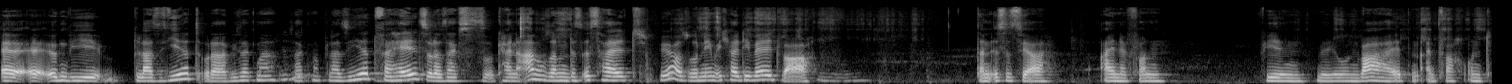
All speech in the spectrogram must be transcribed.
äh, äh irgendwie blasiert oder wie sag mal, mhm. sag mal blasiert verhältst oder sagst so, keine Ahnung, sondern das ist halt, ja, so nehme ich halt die Welt wahr. Mhm. Dann ist es ja eine von vielen Millionen Wahrheiten einfach. Und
